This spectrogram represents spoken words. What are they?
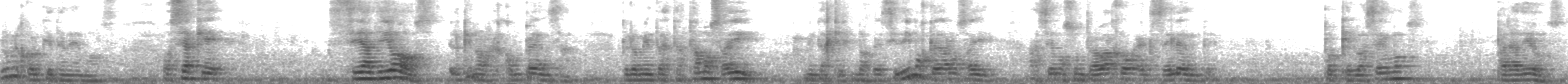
lo mejor que tenemos. O sea que sea Dios el que nos recompensa, pero mientras estamos ahí, mientras que nos decidimos quedarnos ahí, hacemos un trabajo excelente, porque lo hacemos para Dios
